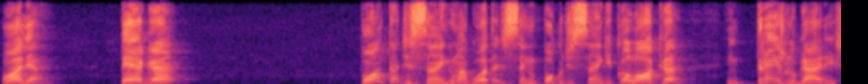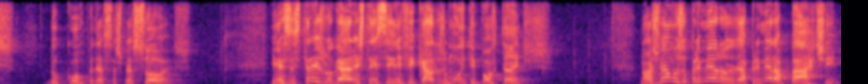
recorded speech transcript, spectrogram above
olha, pega ponta de sangue, uma gota de sangue, um pouco de sangue, e coloca em três lugares do corpo dessas pessoas. E esses três lugares têm significados muito importantes. Nós vemos o primeiro, a primeira parte,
